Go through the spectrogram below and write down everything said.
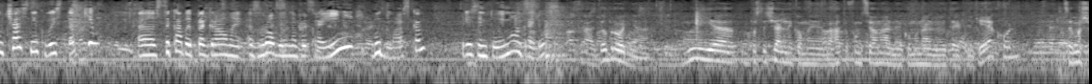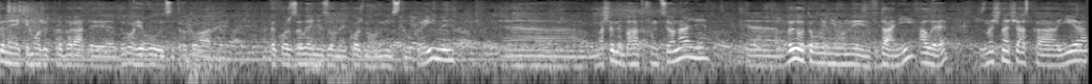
учасник виставки з цікавої програми зроблено в Україні. Будь ласка, презентуємо Агролюкс. Доброго дня. Ми є постачальниками багатофункціональної комунальної техніки Екхоль. Це машини, які можуть прибирати дороги, вулиці, тротуари, а також зелені зони кожного міста України. Е, Машини багатофункціональні, Е, виготовлені вони в Данії, але значна частка є е,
